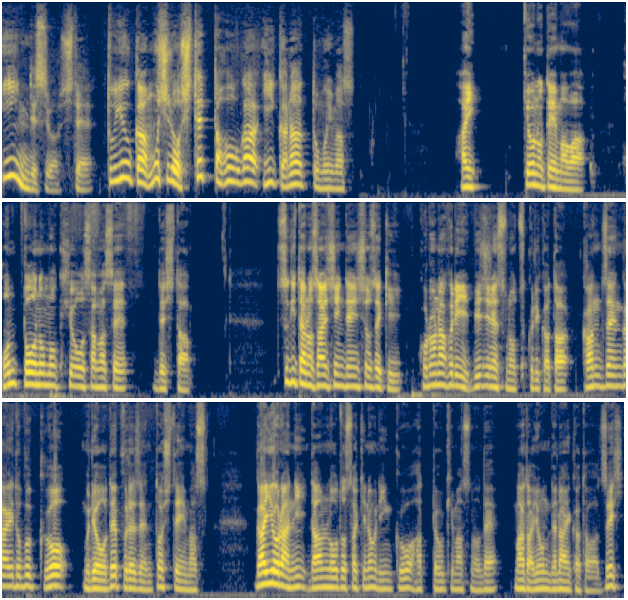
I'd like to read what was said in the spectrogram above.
いいんですよしてというかむしろしてった方がいいかなと思います。はい今日のテーマは本当の目標を探せでした。杉田の最新電子書籍コロナフリービジネスの作り方完全ガイドブックを無料でプレゼントしています。概要欄にダウンロード先のリンクを貼っておきますので、まだ読んでない方は是非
